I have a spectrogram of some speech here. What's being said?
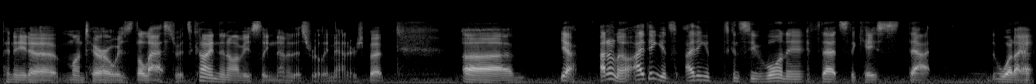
Pineda Montero is the last of its kind, then obviously none of this really matters. But um, yeah, I don't know. I think it's I think it's conceivable, and if that's the case, that what I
